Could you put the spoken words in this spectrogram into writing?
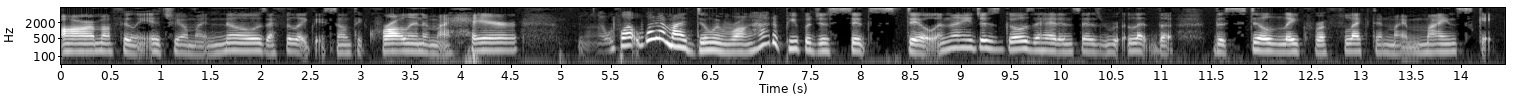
arm i'm feeling itchy on my nose i feel like there's something crawling in my hair. What what am i doing wrong? How do people just sit still? And then he just goes ahead and says let the the still lake reflect in my mindscape.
